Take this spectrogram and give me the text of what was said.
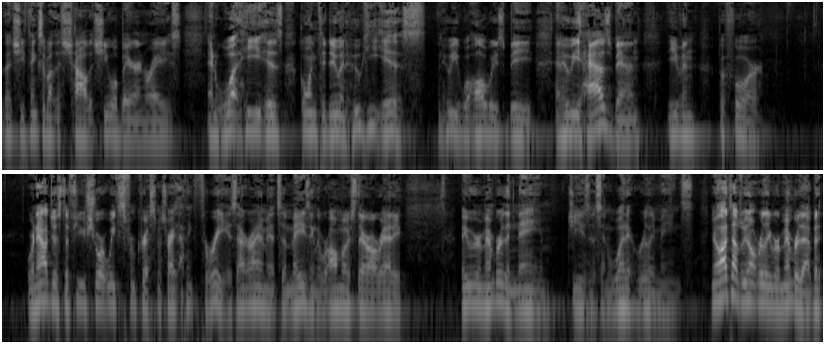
that she thinks about this child that she will bear and raise and what he is going to do and who he is and who he will always be and who he has been even before? We're now just a few short weeks from christmas right? I think three. Is that right? I mean it's amazing that we're almost there already. May we remember the name Jesus and what it really means. You know, a lot of times we don't really remember that, but it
